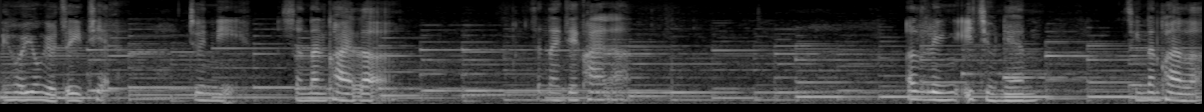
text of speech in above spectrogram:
你会拥有这一切。祝你圣诞快乐，圣诞节快乐。二零一九年，圣诞快乐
